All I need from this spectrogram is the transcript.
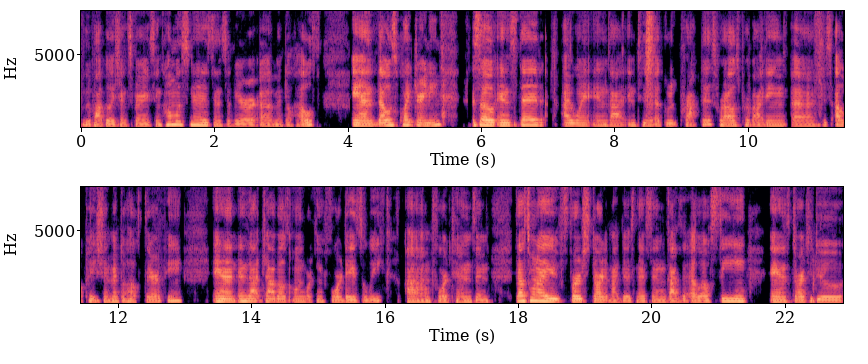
the population experiencing homelessness and severe uh, mental health. And that was quite draining. So instead, I went and got into a group practice where I was providing uh, just outpatient mental health therapy. And in that job, I was only working four days a week, um, four tens. And that's when I first started my business and got the LLC and started to do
